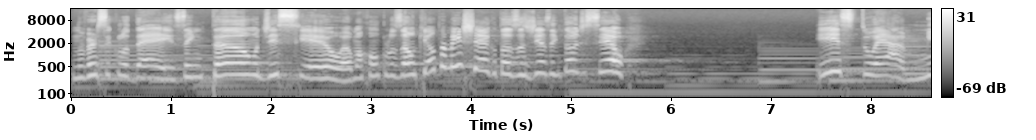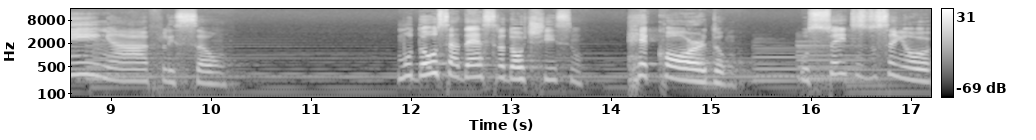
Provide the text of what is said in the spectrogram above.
no versículo 10, então disse eu, é uma conclusão que eu também chego todos os dias, então disse eu, isto é a minha aflição. Mudou-se a destra do Altíssimo. Recordo os feitos do Senhor,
